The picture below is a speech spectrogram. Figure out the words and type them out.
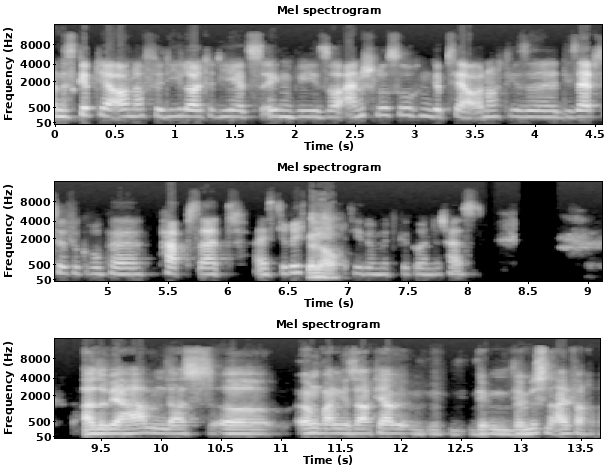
Und es gibt ja auch noch für die Leute, die jetzt irgendwie so Anschluss suchen, gibt es ja auch noch diese die Selbsthilfegruppe PubSat, heißt die richtig, genau. die du mitgegründet hast. Also wir haben das äh, irgendwann gesagt, ja, wir, wir, müssen einfach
